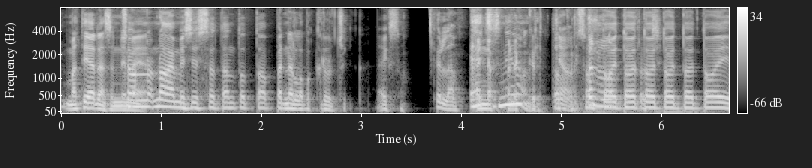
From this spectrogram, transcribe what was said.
mä tiedän sen Se nimen. on naimisissa tämän tota, Penelope Cruzin. Eikö se? Kyllä. Eikö se niin onkin? Joo. Se on toi, toi, toi, toi, toi, toi.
